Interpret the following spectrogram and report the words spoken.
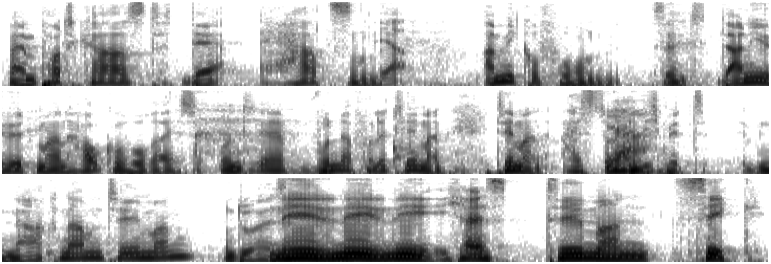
beim Podcast der Herzen. Ja. Am Mikrofon sind Daniel Höhtmann, Hauke Horeis und der wundervolle Tillmann. Tillmann, heißt du Ja. eigentlich mit Nachnamen Tillmann? Und du heißt Nee, nee, nee, ich heiße Tillmann Zick.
